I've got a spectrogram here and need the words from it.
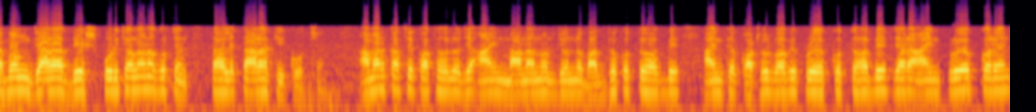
এবং যারা দেশ পরিচালনা করছেন, তাহলে তারা কি করছেন? আমার কাছে কথা হলো যে, আইন মানানোর জন্য বাধ্য করতে হবে, আইনকে কঠোরভাবে প্রয়োগ করতে হবে। যারা আইন প্রয়োগ করেন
